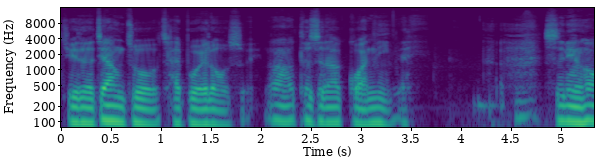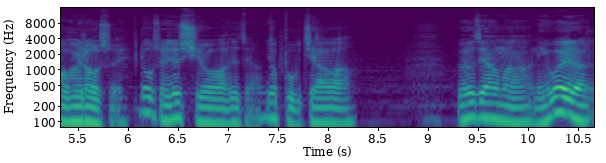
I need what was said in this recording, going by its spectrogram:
觉得这样做才不会漏水。那特斯拉管你嘞，十年后会漏水，漏水就修啊，就这样，又补胶啊，不就这样吗？你为了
